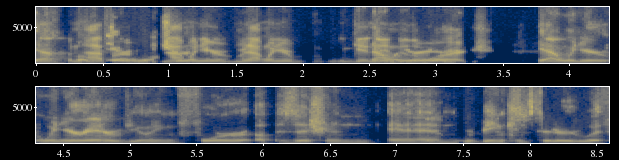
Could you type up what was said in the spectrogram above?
Yeah, but but not yeah, for once not when you're not when you're getting into the you're in. work. yeah when you're when you're interviewing for a position and you're being considered with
